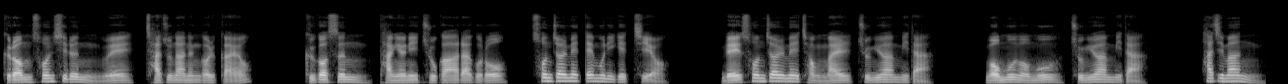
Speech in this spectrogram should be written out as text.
그럼 손실은 왜 자주 나는 걸까요? 그것은 당연히 주가 하락으로 손절매 때문이겠지요. 내 손절매 정말 중요합니다. 너무너무 중요합니다. 하지만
